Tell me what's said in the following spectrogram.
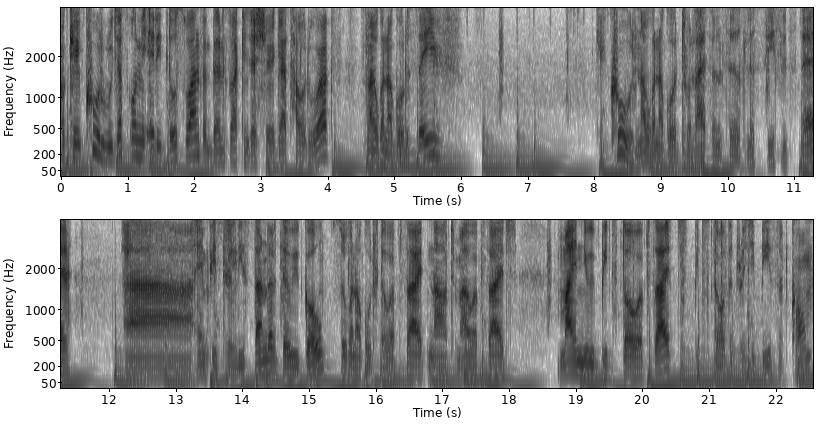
okay cool. We'll just only edit those ones and then so i can just show you guys how it works. So now we're gonna go to save. Okay cool. Now we're gonna go to licenses. Let's see if it's there. Uh mp3 release standard. There we go. So we're gonna go to the website now to my website. My new BeatStore website beatstore.reggiebeatz.com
